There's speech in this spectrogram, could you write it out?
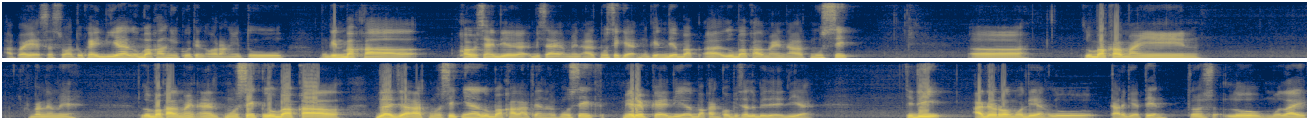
apa ya sesuatu kayak dia lu bakal ngikutin orang itu mungkin bakal kalau misalnya dia bisa main alat musik ya mungkin dia bak, uh, lu bakal main alat musik uh, lu bakal main apa namanya? Lu bakal main alat musik lu bakal belajar alat musiknya lu bakal latihan alat musik. Mirip kayak dia bahkan kok bisa lebih dari dia. Jadi ada role model yang lu targetin terus lu mulai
